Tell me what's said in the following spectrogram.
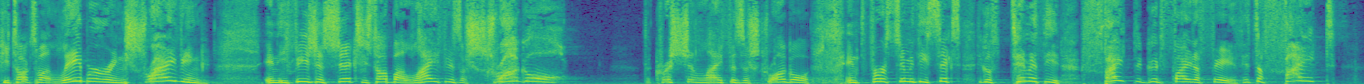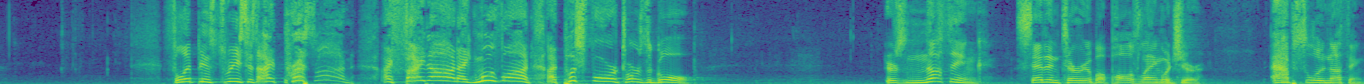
he talks about laboring, striving. In Ephesians 6, he's talking about life is a struggle. The Christian life is a struggle. In 1 Timothy 6, he goes, Timothy, fight the good fight of faith. It's a fight. Philippians 3 says, I press on, I fight on, I move on, I push forward towards the goal. There's nothing sedentary about Paul's language here. Absolutely nothing.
